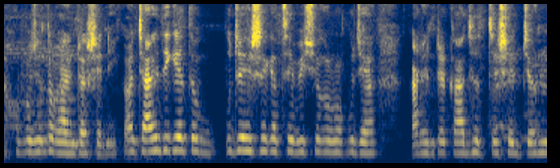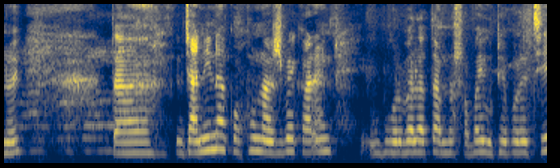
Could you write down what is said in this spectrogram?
এখন পর্যন্ত কারেন্ট আসেনি। কারণ চারিদিকে তো পুজো এসে গেছে, বিশ্বকর্মা পূজা কারেন্টের কাজ হচ্ছে সেজন্যই। তা জানি না কখন আসবে কারেন্ট ভোরবেলা তো আমরা সবাই উঠে পড়েছি।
